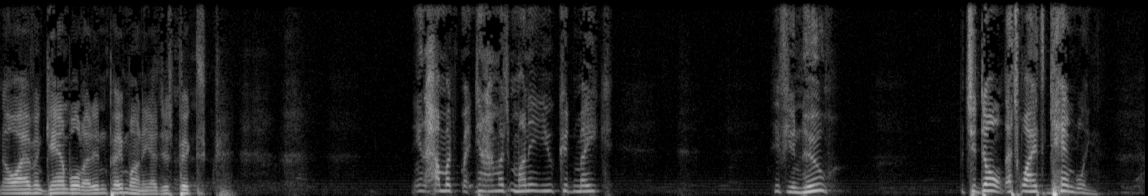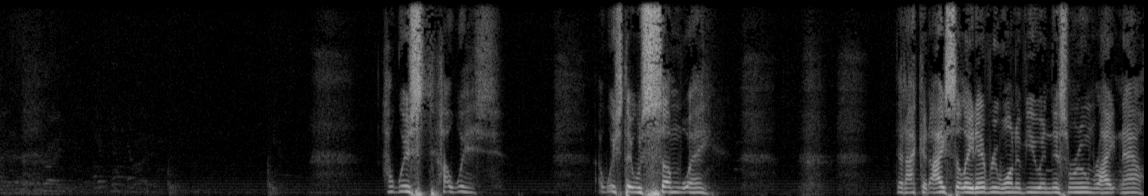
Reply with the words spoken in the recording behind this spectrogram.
No, I haven't gambled. I didn't pay money. I just picked. You know how much you know how much money you could make if you knew But you don't. That's why it's gambling. I wish, I wish, I wish there was some way that I could isolate every one of you in this room right now.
